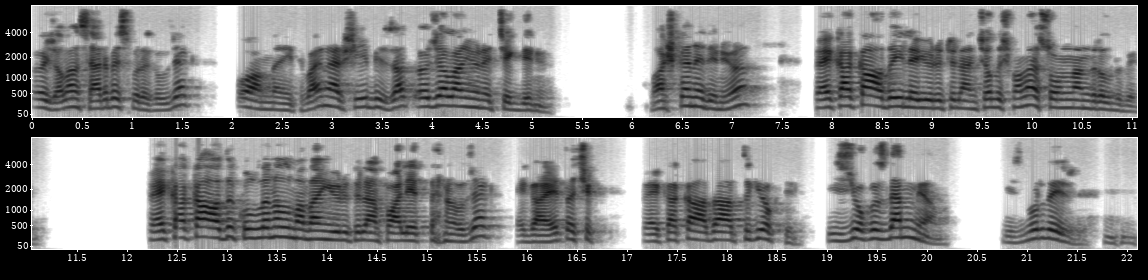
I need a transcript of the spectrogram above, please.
Öcalan serbest bırakılacak. O andan itibaren her şeyi bizzat Öcalan yönetecek deniyor. Başka ne deniyor? PKK adıyla yürütülen çalışmalar sonlandırıldı deniyor. PKK adı kullanılmadan yürütülen faaliyetler olacak. E gayet açık. PKK adı artık yok diyor. Biz yokuz denmiyor ama. Biz buradayız diyor.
